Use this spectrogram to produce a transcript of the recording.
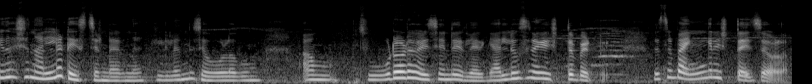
ഇത് പക്ഷെ നല്ല ടേസ്റ്റ് ഉണ്ടായിരുന്നു. കിളന്ന് ചോളവും ആ ചൂടോടെ കഴിച്ചതിന്റെ ഇല്ലായിരിക്കും അല്ലൂസിനൊക്കെ ഇഷ്ടപ്പെട്ടു. അല്ലൂസിന് ഭയങ്കര ഇഷ്ടമായി ചോളം.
